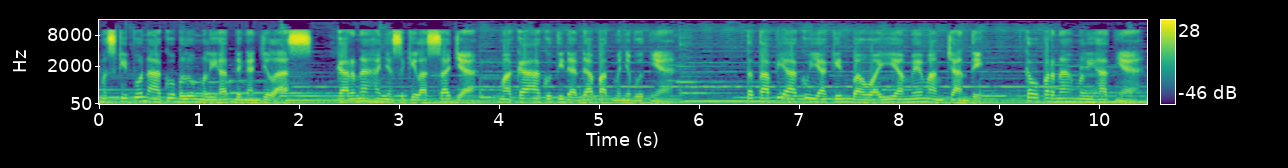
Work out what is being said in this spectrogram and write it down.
Meskipun aku belum melihat dengan jelas, karena hanya sekilas saja, maka aku tidak dapat menyebutnya. Tetapi aku yakin bahwa ia memang cantik. Kau pernah melihatnya?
